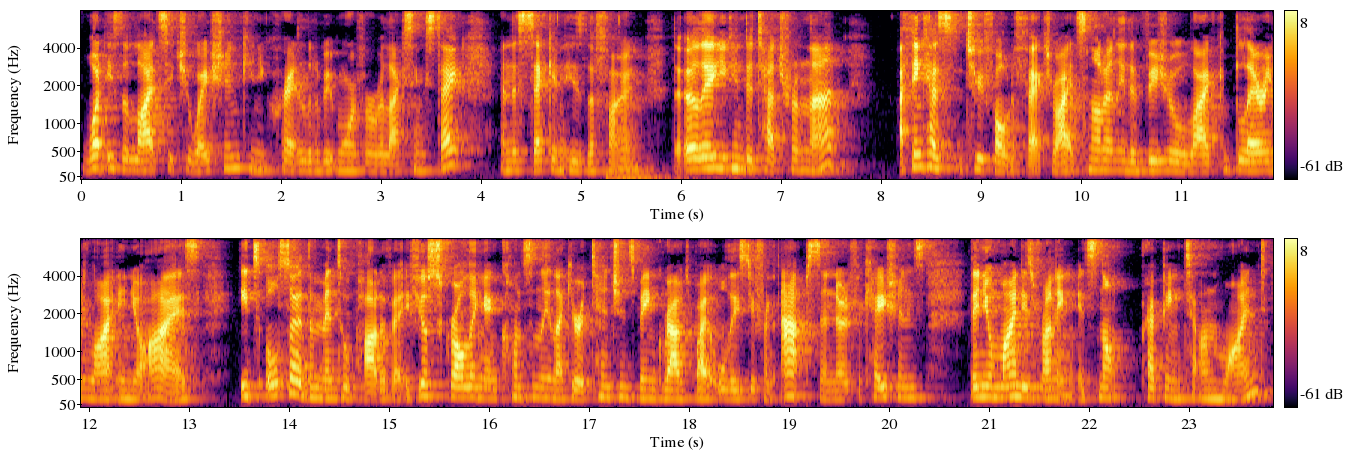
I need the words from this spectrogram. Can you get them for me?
what is the light situation? Can you create a little bit more of a relaxing state? And the second is the phone. The earlier you can detach from that, I think has twofold effect, right? It's not only the visual, like blaring light in your eyes, it's also the mental part of it. If you're scrolling and constantly like your attention's being grabbed by all these different apps and notifications, then your mind is running. It's not prepping to unwind.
